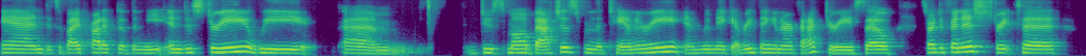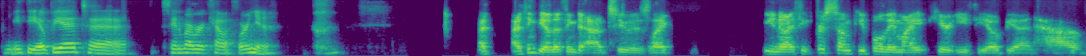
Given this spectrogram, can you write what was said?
and it's a byproduct of the meat industry. We um, do small batches from the tannery and we make everything in our factory. So start to finish, straight to from Ethiopia to Santa Barbara, California. I, I think the other thing to add too is like, you know, I think for some people they might hear Ethiopia and have,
